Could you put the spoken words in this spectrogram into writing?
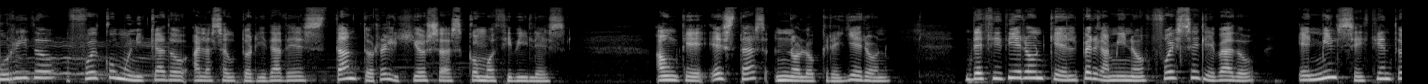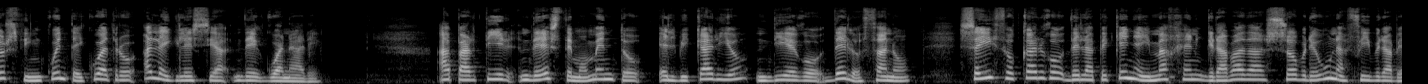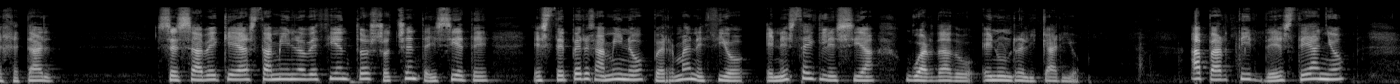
Ocurrido fue comunicado a las autoridades tanto religiosas como civiles. Aunque éstas no lo creyeron, decidieron que el pergamino fuese llevado en 1654 a la iglesia de Guanare. A partir de este momento, el vicario Diego de Lozano se hizo cargo de la pequeña imagen grabada sobre una fibra vegetal. Se sabe que hasta 1987 este pergamino permaneció en esta iglesia guardado en un relicario. A partir de este año,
